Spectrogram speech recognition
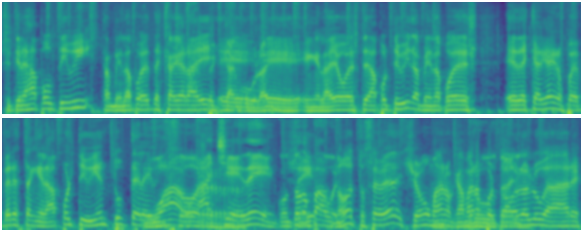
si tienes Apple TV, también la puedes descargar ahí. Espectacular. eh, eh, en el iOS de Apple TV también la puedes eh, descargar y nos puedes ver hasta en el Apple TV en tu televisor. Wow, HD, con todos Sí, los power. No, esto se ve de show, mano. Cámaras por todos los lugares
